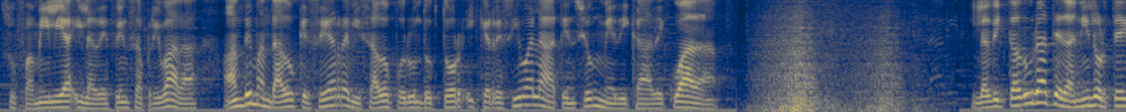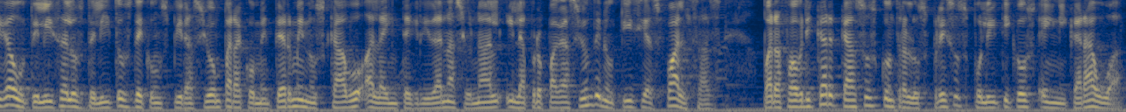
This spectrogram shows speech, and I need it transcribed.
Su familia y la defensa privada han demandado que sea revisado por un doctor y que reciba la atención médica adecuada. La dictadura de Daniel Ortega utiliza los delitos de conspiración para cometer menoscabo a la integridad nacional y la propagación de noticias falsas para fabricar casos contra los presos políticos en Nicaragua,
